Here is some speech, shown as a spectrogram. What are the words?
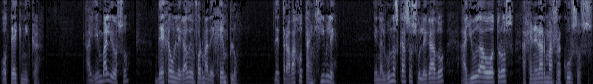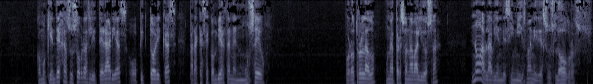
o técnica. Alguien valioso deja un legado en forma de ejemplo, de trabajo tangible, y en algunos casos su legado ayuda a otros a generar más recursos, como quien deja sus obras literarias o pictóricas para que se conviertan en museo. Por otro lado, una persona valiosa no habla bien de sí misma ni de sus logros.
